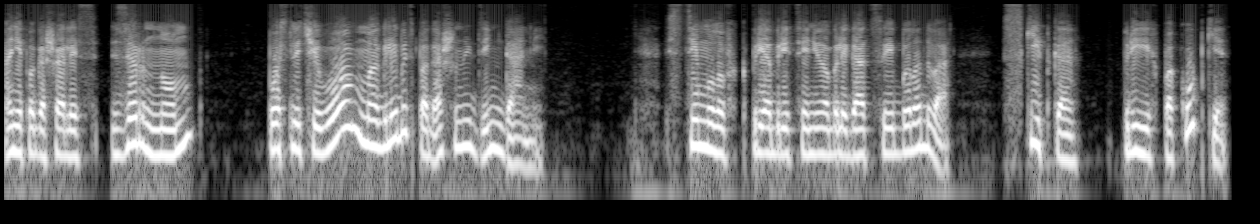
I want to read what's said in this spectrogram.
они погашались зерном, после чего могли быть погашены деньгами. Стимулов к приобретению облигаций было два: скидка при их покупке,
